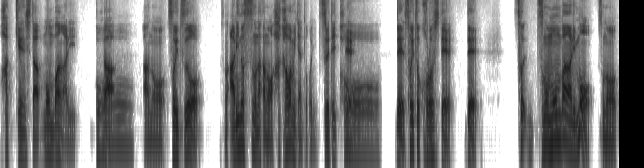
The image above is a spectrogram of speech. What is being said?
発見した門番アリがおあの、そいつを、そのアリの巣の中の墓場みたいなところに連れて行って、ほで、そいつを殺して、で、そその門番アリも、その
